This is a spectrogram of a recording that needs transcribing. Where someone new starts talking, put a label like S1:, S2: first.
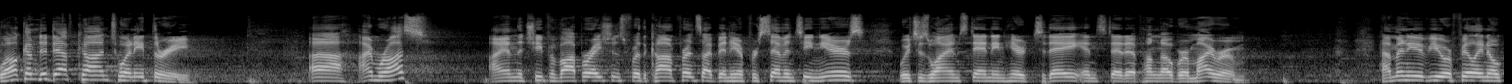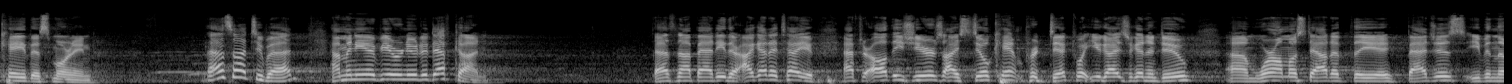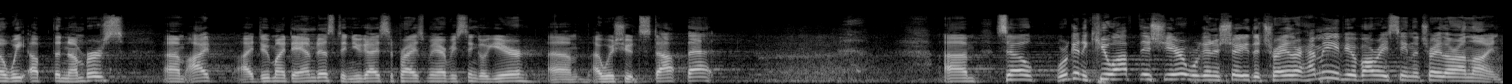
S1: Welcome to DEF CON 23. Uh, I'm Russ. I am the Chief of Operations for the conference. I've been here for 17 years, which is why I'm standing here today instead of hung over in my room. How many of you are feeling okay this morning? That's not too bad. How many of you are new to DEF CON? That's not bad either. I got to tell you, after all these years, I still can't predict what you guys are going to do. Um, we're almost out of the badges, even though we up the numbers. Um, I, I do my damnedest, and you guys surprise me every single year. Um, I wish you'd stop that. Um, so we're going to cue off this year. We're going to show you the trailer. How many of you have already seen the trailer online?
